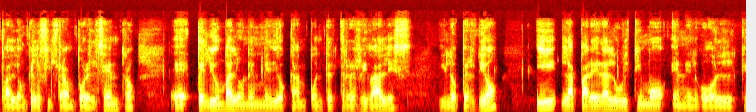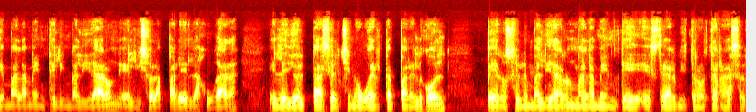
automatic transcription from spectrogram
balón que le filtraron por el centro. Eh, peleó un balón en medio campo entre tres rivales y lo perdió. Y la pared al último en el gol que malamente le invalidaron. Él hizo la pared, la jugada. Él le dio el pase al chino Huerta para el gol, pero se lo invalidaron malamente este árbitro Terrazas.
